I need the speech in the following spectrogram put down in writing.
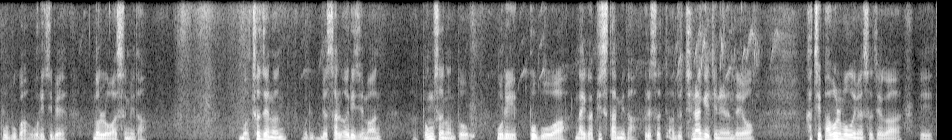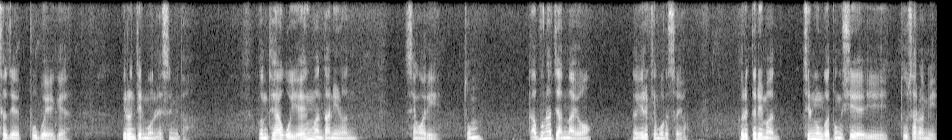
부부가 우리 집에 놀러 왔습니다. 뭐 처제는 몇 살 어리지만 동서는 또 우리 부부와 나이가 비슷합니다. 그래서 아주 친하게 지내는데요. 같이 밥을 먹으면서 제가 이 처제 부부에게 이런 질문을 했습니다. 은퇴하고 여행만 다니는 생활이 좀 따분하지 않나요? 내가 이렇게 물었어요. 그랬더니만 질문과 동시에 이 두 사람이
